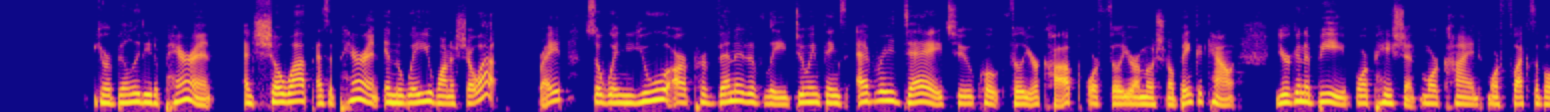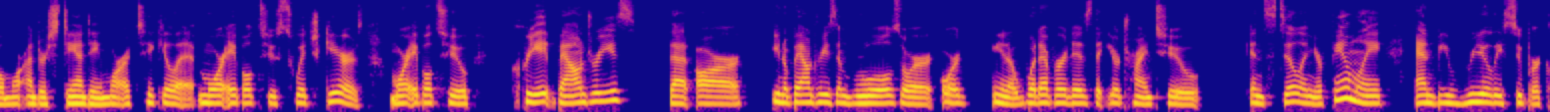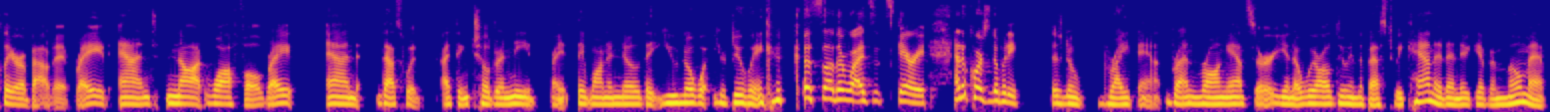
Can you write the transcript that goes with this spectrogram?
your ability to parent and show up as a parent in the way you want to show up, right? So, when you are preventatively doing things every day to quote, fill your cup or fill your emotional bank account, you're going to be more patient, more kind, more flexible, more understanding, more articulate, more able to switch gears, more able to create boundaries that are you know boundaries and rules or or you know whatever it is that you're trying to instill in your family and be really super clear about it right? And not waffle right? And that's what i think children need right? They want to know that you know what you're doing because otherwise it's scary. And of course nobody there's no right and wrong answer. You know we're all doing the best we can at any given moment.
